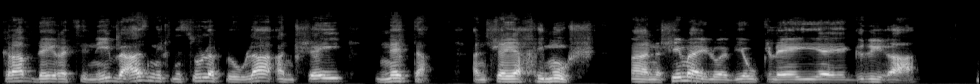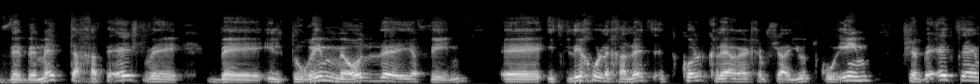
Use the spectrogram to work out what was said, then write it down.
קרב די רציני, ואז נכנסו לפעולה אנשי נטע, אנשי החימוש. האנשים האלו הביאו כלי uh, גרירה, ובאמת תחת אש ובאלתורים מאוד uh, יפים, uh, הצליחו לחלץ את כל כלי הרכב שהיו תקועים, שבעצם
